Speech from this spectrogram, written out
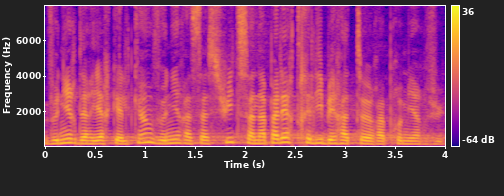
Venir derrière quelqu'un, venir à sa suite, ça n'a pas l'air très libérateur à première vue.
